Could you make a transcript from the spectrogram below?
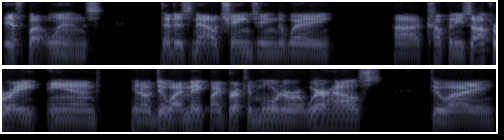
if but wins that is now changing the way uh, companies operate. And, you know, do I make my brick and mortar a warehouse? Do I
